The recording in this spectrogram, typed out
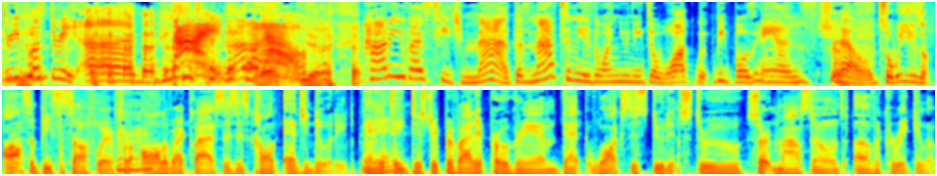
three plus three uh nine I don't know yeah. how do you guys teach math because math to me is the one you need to walk with people's hands Sure. held So we use an awesome piece of software for all of our classes. It's called Edgenuity, and it's a district provided program that walks the students through certain milestones of a curriculum.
